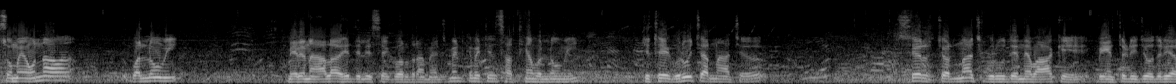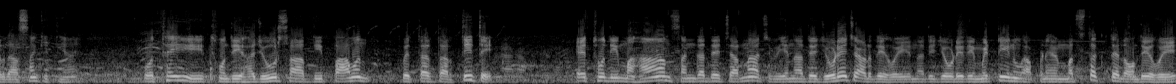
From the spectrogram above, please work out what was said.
ਸੋ ਮੈਂ ਉਹਨਾਂ ਵੱਲੋਂ ਵੀ ਮੇਰੇ ਨਾਲ ਇਹ ਦਿੱਲੀ ਸੇ ਗੁਰਦੁਆਰਾ ਮੈਨੇਜਮੈਂਟ ਕਮੇਟੀ ਦੇ ਸਾਥੀਆਂ ਵੱਲੋਂ ਵੀ, ਜਿੱਥੇ ਗੁਰੂ ਚਰਨਾਂ 'ਚ, ਸਿਰ ਚਰਨਾਂ 'ਚ ਗੁਰੂ ਦੇ ਨਿਵਾ ਕੇ ਬੇਨਤੜੀ ਜੋਦੜੀ ਅਰਦਾਸਾਂ ਕੀਤੀਆਂ ਉੱਥੇ ਹੀ ਇਥੋਂ ਦੀ ਹਜੂਰ ਸਾਹਿਬ ਦੀ ਪਾਵਨ ਪਵਿੱਤਰ ਧਰਤੀ ਤੇ, ਇੱਥੋਂ ਦੀ ਮਹਾਨ ਸੰਗਤ ਦੇ ਚਰਨਾਂ 'ਚ ਵੀ ਇਹਨਾਂ ਦੇ ਜੋੜੇ ਝਾੜਦੇ ਹੋਏ, ਇਹਨਾਂ ਦੀ ਜੋੜੇ ਦੀ ਮਿੱਟੀ ਨੂੰ ਆਪਣੇ ਮਸਤਕ ਤੇ ਲਾਉਂਦੇ ਹੋਏ,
